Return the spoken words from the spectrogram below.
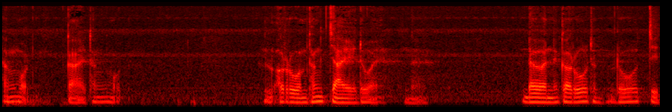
ทั้งหมดกายทั้งหมด รวมทั้งใจด้วยนะเดินก็รู้รู้จิต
